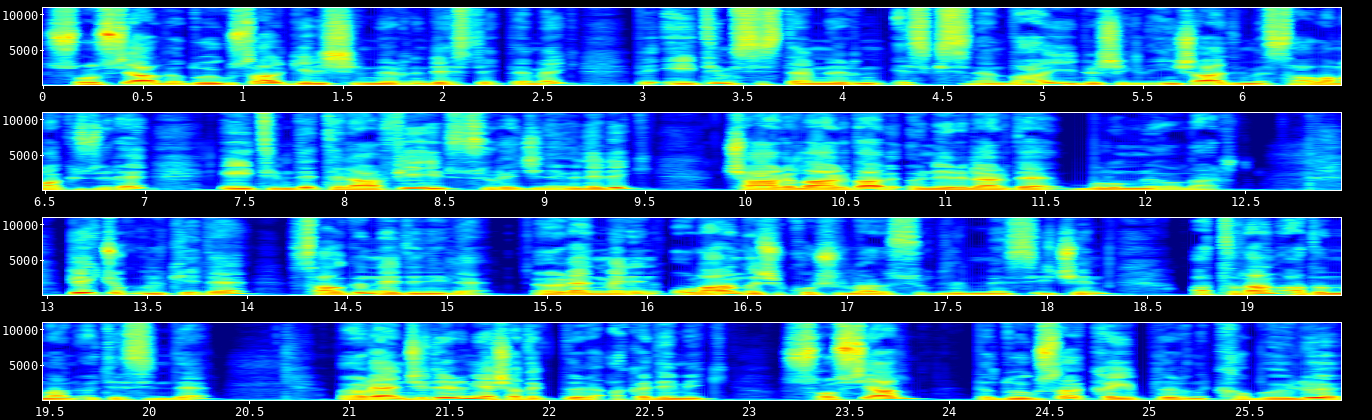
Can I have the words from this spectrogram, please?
sosyal ve duygusal gelişimlerini desteklemek ve eğitim sistemlerinin eskisinden daha iyi bir şekilde inşa edilmesi sağlamak üzere eğitimde telafi sürecine yönelik çağrılarda ve önerilerde bulunuyorlar. Pek çok ülkede salgın nedeniyle öğrenmenin olağan dışı koşullarda sürdürülmesi için atılan adımdan ötesinde öğrencilerin yaşadıkları akademik, sosyal ve duygusal kayıplarını kabulü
